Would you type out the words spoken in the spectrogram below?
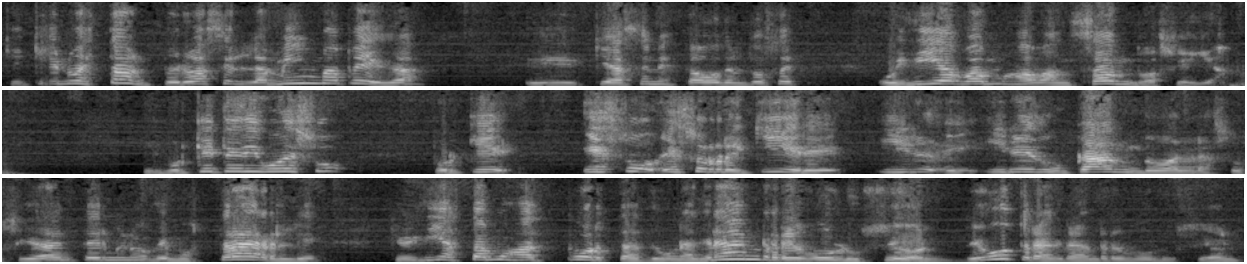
que, no están, pero hacen la misma pega eh, que hacen esta otra. Entonces, hoy día vamos avanzando hacia allá. ¿Y por qué te digo eso? Porque eso, eso requiere ir, ir educando a la sociedad en términos de mostrarle que hoy día estamos a puertas de una gran revolución, de otra gran revolución,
